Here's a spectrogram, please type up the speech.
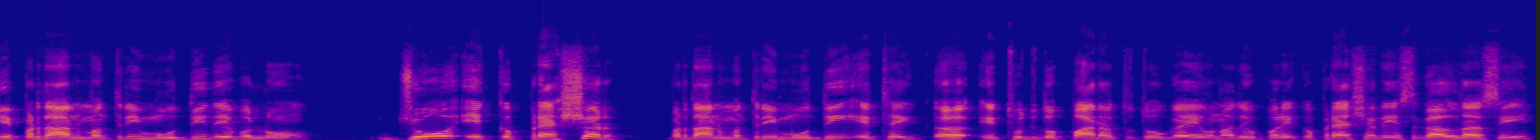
ਕਿ ਪ੍ਰਧਾਨ ਮੰਤਰੀ ਮੋਦੀ ਦੇ ਵੱਲੋਂ ਜੋ ਇੱਕ ਪ੍ਰੈਸ਼ਰ ਪ੍ਰਧਾਨ ਮੰਤਰੀ ਮੋਦੀ ਇੱਥੇ ਇੱਥੋਂ ਜਦੋਂ ਭਾਰਤ ਤੋਂ ਗਏ, ਉਹਨਾਂ ਦੇ ਉੱਪਰ ਇੱਕ ਪ੍ਰੈਸ਼ਰ ਇਸ ਗੱਲ ਦਾ ਸੀ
